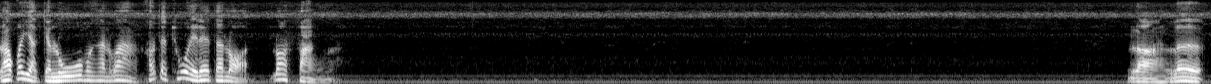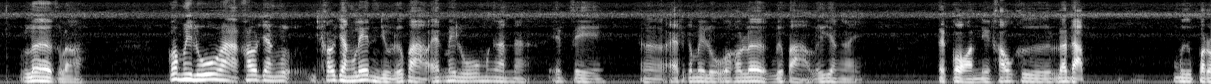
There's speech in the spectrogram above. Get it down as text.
เราก็อยากจะรู้เหมือนกันว่า เขาจะช่วยได้ตลอดรอดฝั่งเหรอเหรอเลิก เลิกเหรอ ก็ไม่รู้ว่าเขายังเขายังเล่นอยู่หรือเปล่า แอดไม่รู้เหมือนกันนะเอฟซีเออแอดก็ไม่รู้ว่าเขาเลิกหรือเปล่าหรือยังไง แต่ก่อนเนี่ยเขาคือระดับมือโปร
